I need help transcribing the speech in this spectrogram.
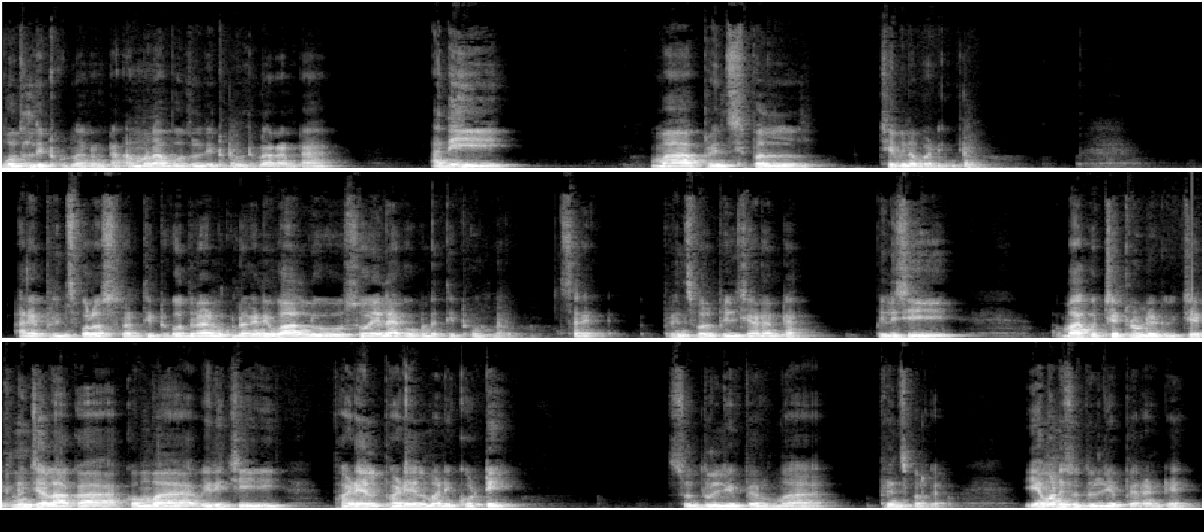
బూతులు తిట్టుకున్నారంట అమ్మనా బూతులు తిట్టుకుంటున్నారంట. అది మా ప్రిన్సిపల్ చెవినబడింది అరే ప్రిన్సిపల్ వస్తున్నారు తిట్టుకోద్దురా అనుకున్నా కానీ వాళ్ళు సోయ లేకుండా తిట్టుకుంటున్నారు. సరే ప్రిన్సిపల్ పిలిచాడంట. పిలిచి మాకు చెట్లు ఉండేవి చెట్ల నుంచి అలా ఒక కొమ్మ విరిచి పడేలు పడేలమని కొట్టి శుద్ధులు చెప్పారు మా ప్రిన్సిపల్ గారు. ఏమని శుద్ధులు చెప్పారంటే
